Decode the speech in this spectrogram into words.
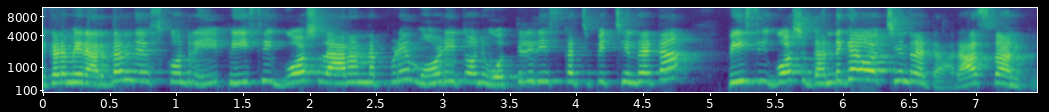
ఇక్కడ మీరు అర్థం చేసుకోండి పీసీ ఘోష్ రానన్నప్పుడే మోడీతోని ఒత్తిడి తీసుకొచ్చి పిచ్చిండ్రట పీసీ ఘోష్ గందగా వచ్చిండ్రట రాష్ట్రానికి.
